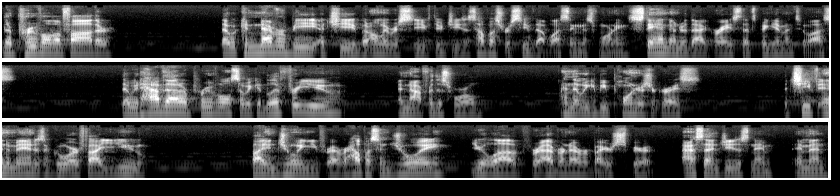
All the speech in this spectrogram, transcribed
the approval of a Father, that we can never be achieved but only received through Jesus. Help us receive that blessing this morning. Stand under that grace that's been given to us that we'd have that approval so we could live for you and not for this world, and that we could be pointers of grace. The chief end of man is to glorify you by enjoying you forever. Help us enjoy your love forever and ever by your Spirit. I ask that in Jesus' name. Amen.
